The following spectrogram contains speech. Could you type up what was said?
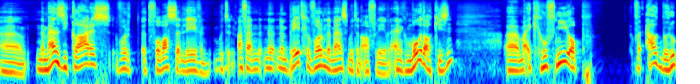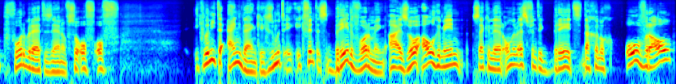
eh, een mens die klaar is voor het volwassen leven. Moet, enfin, een, een breed gevormde mens moeten afleveren. En je mag al kiezen, maar ik hoef niet op voor elk beroep voorbereid te zijn of zo. Of, of ik wil niet te eng denken. Je moet, ik, ik vind het brede vorming. ASO, algemeen secundair onderwijs, vind ik breed. Dat je nog overal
